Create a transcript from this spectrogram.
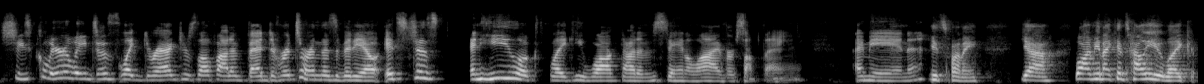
She's clearly just like dragged herself out of bed to return this video. It's just, and he looks like he walked out of Staying Alive or something. I mean, He's funny. Yeah. Well, I mean, I can tell you, like,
